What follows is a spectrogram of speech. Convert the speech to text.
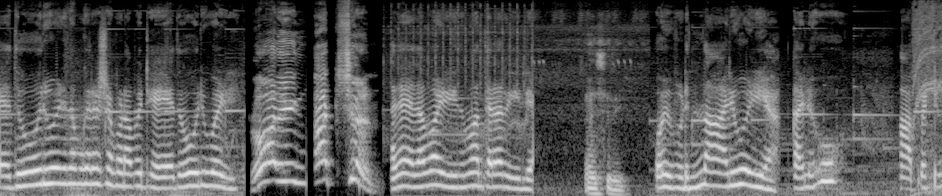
ഏതോ ഒരു വഴി നമുക്ക് രക്ഷപ്പെടാൻ പറ്റും. ഏതോ ഒരു വഴി. അത് ഏതാ വഴിന്ന് മാത്രം അറിയില്ല. ശരി. ഓ ഇവിടുന്ന് ആര് വഴിയാ? ഹലോ? ആ പെട്ടു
